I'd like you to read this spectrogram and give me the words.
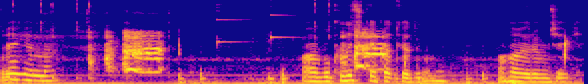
Buraya gel lan. Aa bu kılıç tek atıyordu değil mi? Aha örümcek.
